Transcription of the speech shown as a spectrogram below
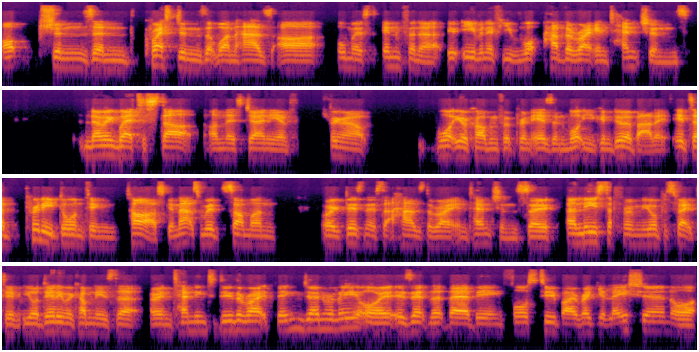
options and questions that one has are almost infinite, even if you have the right intentions. Knowing where to start on this journey of figuring out what your carbon footprint is and what you can do about it, it's a pretty daunting task. And that's with someone or a business that has the right intentions. So, at least from your perspective, you're dealing with companies that are intending to do the right thing generally, or is it that they're being forced to by regulation, or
